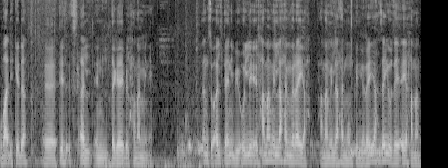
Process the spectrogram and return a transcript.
وبعد كده آه، تسأل أنت جايب الحمام منين. كان سؤال تاني بيقول لي الحمام اللحم مريح حمام اللحم ممكن يريح زيه زي أي حمام.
